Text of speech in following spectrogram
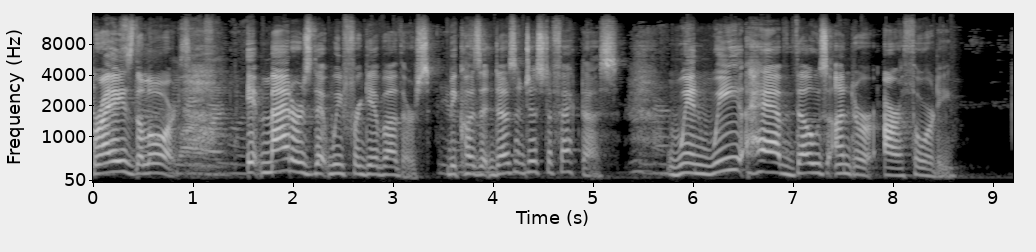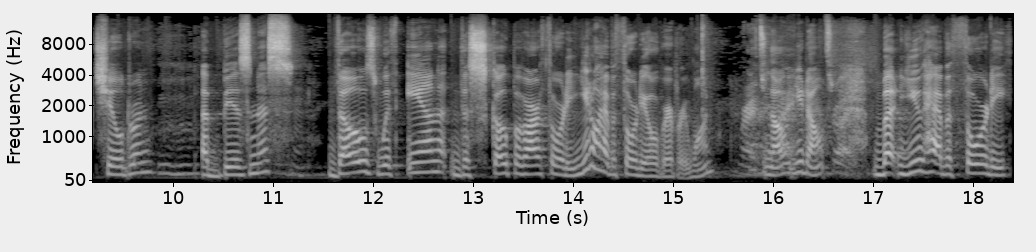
Praise the Lord. It matters that we forgive others because it doesn't just affect us. When we have those under our authority, children, mm-hmm. a business, those within the scope of our authority, you don't have authority over everyone. No, you don't. But you have authority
